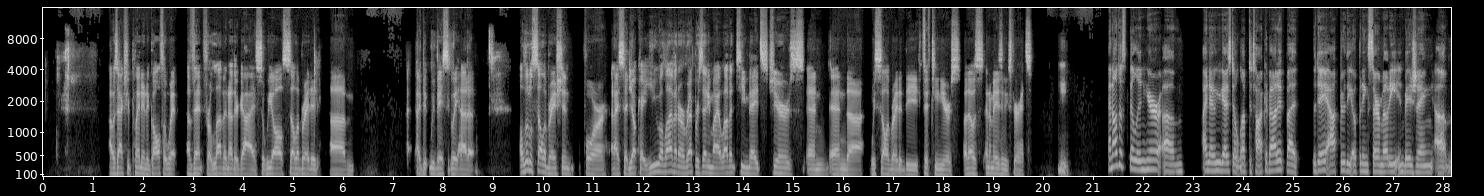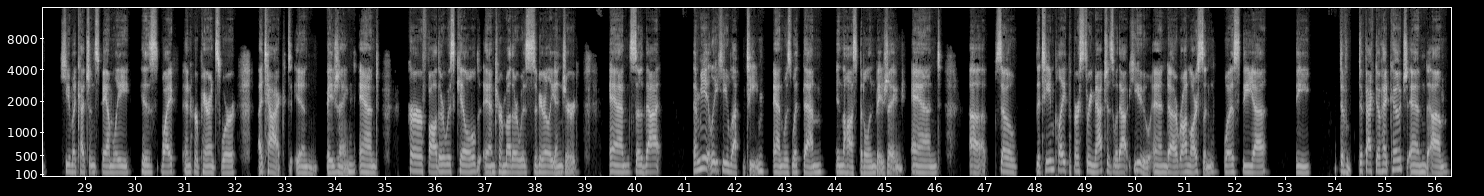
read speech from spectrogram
I was actually planning a golf event for 11 other guys. So we all celebrated. Um, I, I we basically had a, a little celebration for, and I said, okay, you 11 are representing my 11 teammates. Cheers. And, and, uh, we celebrated the 15 years, but that was an amazing experience. And I'll just fill in here. Um, I know you guys don't love to talk about it, but the day after the opening ceremony in Beijing, um, Hugh McCutcheon's family, his wife and her parents were attacked in Beijing, and her father was killed and her mother was severely injured. And so that immediately he left the team and was with them in the hospital in Beijing. And uh, so the team played the first three matches without Hugh, and uh, Ron Larsen was the uh, the de, facto head coach, and um,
